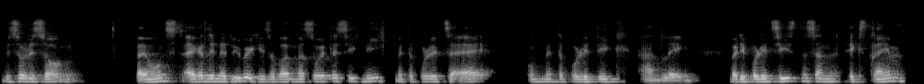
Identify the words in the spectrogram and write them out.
wie soll ich sagen, bei uns eigentlich nicht üblich ist, aber man sollte sich nicht mit der Polizei und mit der Politik anlegen, weil die Polizisten sind extrem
